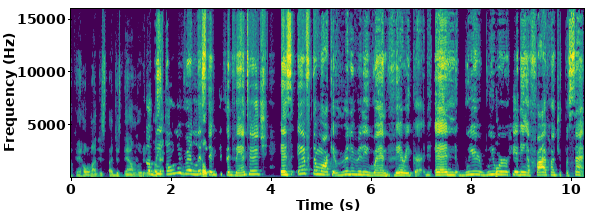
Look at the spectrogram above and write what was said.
okay, hold on. I just I just downloaded. So it. Okay. the only realistic oh. disadvantage is if the market really really ran very good and we're we were hitting a 500 percent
